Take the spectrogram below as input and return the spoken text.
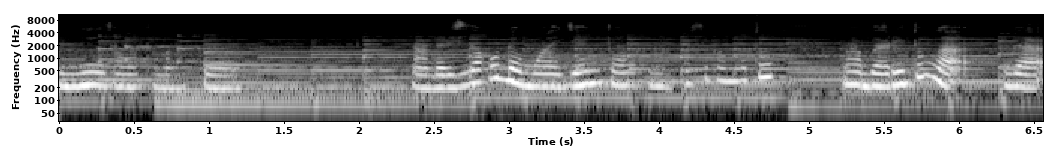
ini sama temanku nah dari situ aku udah mulai jengkel. Kenapa sih kamu tuh ngabarin tuh nggak nggak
